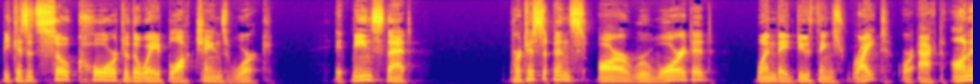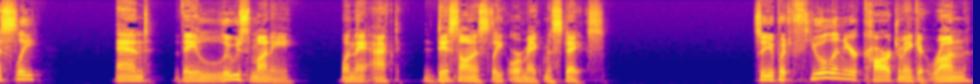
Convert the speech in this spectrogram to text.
because it's so core to the way blockchains work. It means that participants are rewarded when they do things right or act honestly, and they lose money when they act dishonestly or make mistakes. So you put fuel in your car to make it run,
